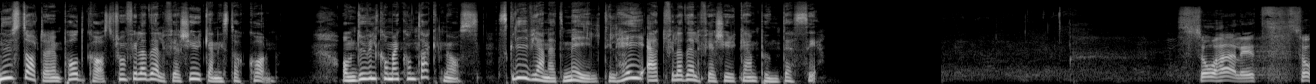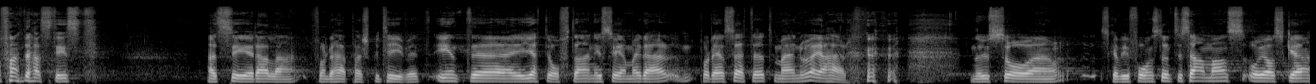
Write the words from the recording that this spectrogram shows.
Nu startar en podcast från Philadelphia kyrkan i Stockholm. Om du vill komma i kontakt med oss, skriv gärna ett mejl till hejfiladelfiakyrkan.se. Så härligt, så fantastiskt att se er alla från det här perspektivet. Inte jätteofta ni ser mig där på det sättet, men nu är jag här. Nu så eh, ska vi få en stund tillsammans och jag ska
